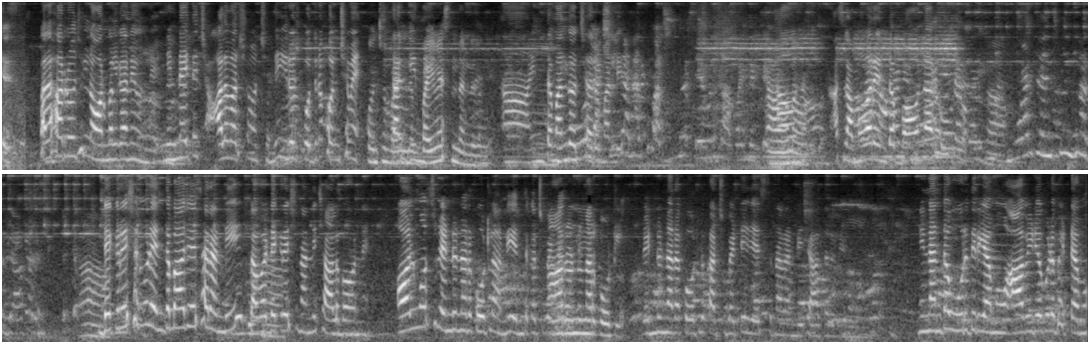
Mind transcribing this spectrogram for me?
చేస్తాం. పదహారు రోజులు నార్మల్ గానే ఉంది. నిన్నైతే చాలా వర్షం వచ్చింది. ఈ రోజు పొద్దున కొంచెమే. కొంచెం భయం వేస్తుందండి ఇది. ఆ, ఇంతమంది వచ్చారు మళ్ళీ. అసలు అమ్మవారు ఎంత బాగున్నారు. డెకరేషన్ కూడా ఎంత బాగా చేశారండి. ఫ్లవర్ డెకరేషన్ అన్ని చాలా బాగున్నాయి. ఆల్మోస్ట్ రెండున్నర కోట్ల అండి. ఎంత ఖర్చు పెట్టారు? రెండున్నర కోట్లు. రెండున్నర కోట్లు ఖర్చు పెట్టి చేస్తున్నారండి జాతరని. నిన్నంతా ఊరు తిరిగాము ఆ వీడియో కూడా పెట్టాము.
